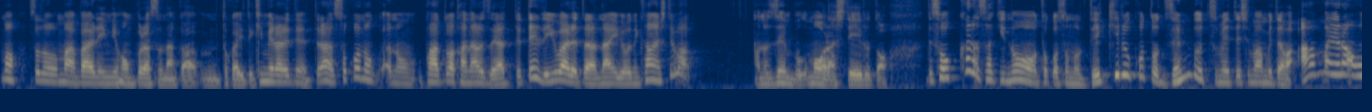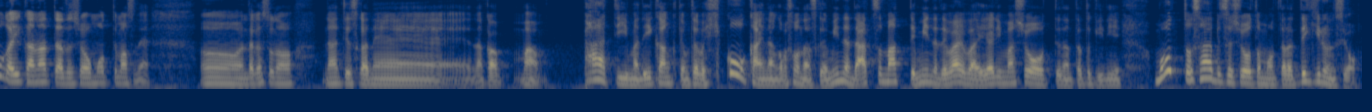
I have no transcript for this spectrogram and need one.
まあ、その、まあ、バイオリン2本プラスなんか、うん、とか言って決められてんやったら、そこの、あの、パートは必ずやってて、で、言われた内容に関しては、あの、全部網羅していると。で、そっから先のとこ、その、できること全部詰めてしまうみたいなあんまやらん方がいいかなって私は思ってますね。うん、だからその、なんていうんですかね、なんか、まあ、パーティーまで行かんくても、例えば非公開なんかもそうなんですけど、みんなで集まってみんなでワイワイやりましょうってなった時に、もっとサービスしようと思ったらできるんですよ。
